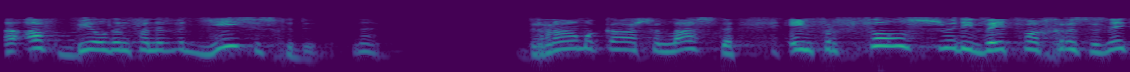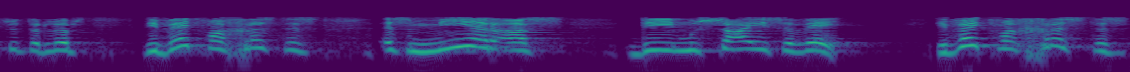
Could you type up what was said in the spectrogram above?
'n afbeelding van dit wat Jesus gedoen het, né? Nee. Dra mekaar se laste en vervul so die wet van Christus, net so terloops, die wet van Christus is meer as die Mosaïese wet. Die wet van Christus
